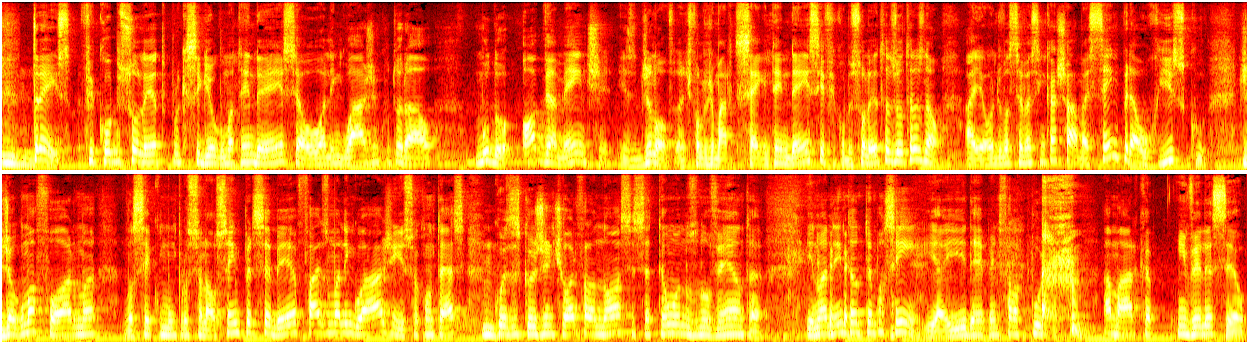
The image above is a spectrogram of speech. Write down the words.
Uhum. Três, ficou obsoleto porque seguiu alguma tendência ou a linguagem cultural mudou. Obviamente, de novo, a gente falou de marcas que seguem tendência e ficam obsoletas e outras não. Aí é onde você vai se encaixar. Mas sempre há o risco de, de alguma forma, você, como um profissional, sem perceber, faz uma linguagem, isso acontece, hum. coisas que hoje a gente olha e fala, nossa, isso é tão anos 90, e não é nem tanto tempo assim. E aí, de repente, fala, putz, a marca envelheceu.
